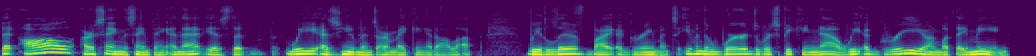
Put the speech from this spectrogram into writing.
that all are saying the same thing and that is that we as humans are making it all up we live by agreements. Even the words we're speaking now, we agree on what they mean.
